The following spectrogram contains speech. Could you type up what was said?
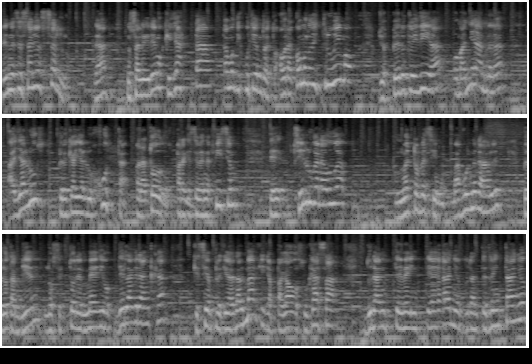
Es necesario hacerlo. ¿ya? Nos alegremos que ya está, estamos discutiendo esto. Ahora, ¿cómo lo distribuimos? Yo espero que hoy día o mañana haya luz, pero que haya luz justa para todos, para que se beneficien, eh, sin lugar a duda, nuestros vecinos más vulnerables, pero también los sectores medios de la granja que siempre quedan al margen, que han pagado su casa durante 20 años, durante 30 años,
